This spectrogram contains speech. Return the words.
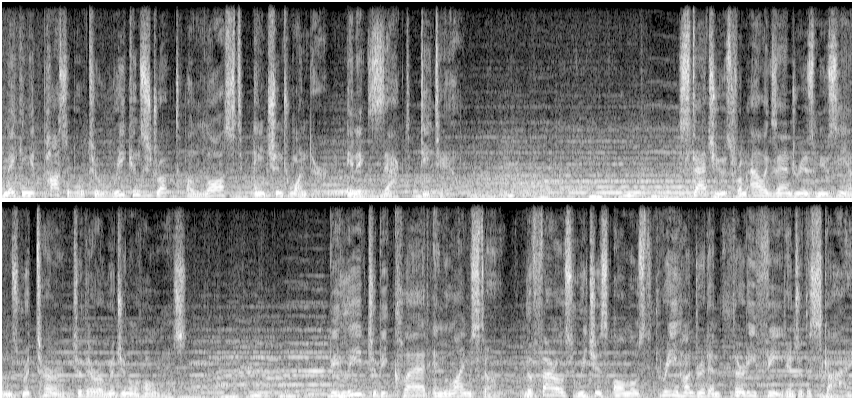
making it possible to reconstruct a lost ancient wonder in exact detail. Statues from Alexandria's museums return to their original homes. Believed to be clad in limestone, the Pharos reaches almost 330 feet into the sky.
